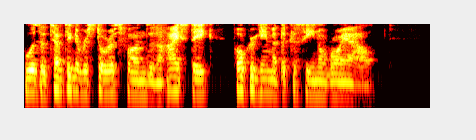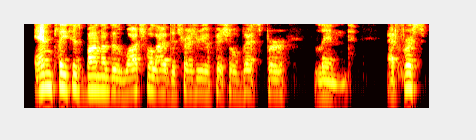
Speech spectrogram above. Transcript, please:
who is attempting to restore his funds in a high-stake poker game at the Casino Royale. M places Bond under the watchful eye of the Treasury official Vesper Lynd. At first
